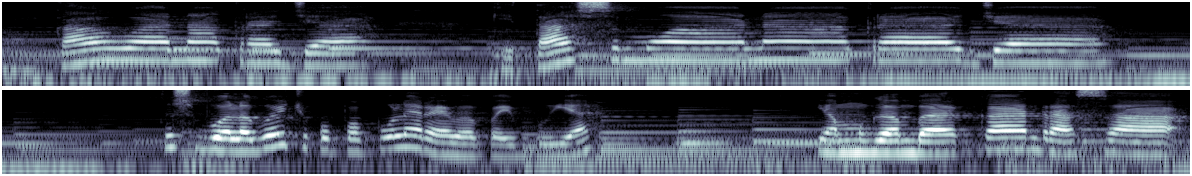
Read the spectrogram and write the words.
engkau anak raja, kita semua anak raja. Itu sebuah lagu yang cukup populer ya Bapak Ibu ya. Yang menggambarkan rasa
